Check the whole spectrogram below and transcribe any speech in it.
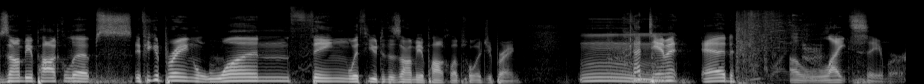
Zombie apocalypse. If you could bring one thing with you to the zombie apocalypse, what would you bring? God damn it, Ed. A lightsaber.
